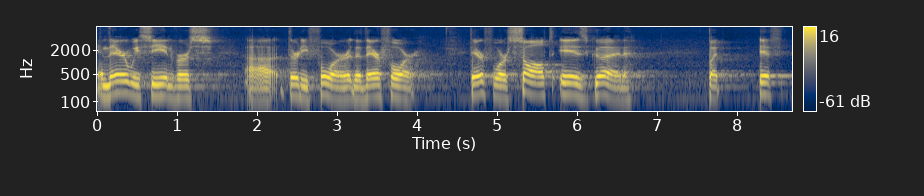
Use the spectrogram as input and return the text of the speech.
And there we see in verse uh, 34 the therefore. Therefore, salt is good, but if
